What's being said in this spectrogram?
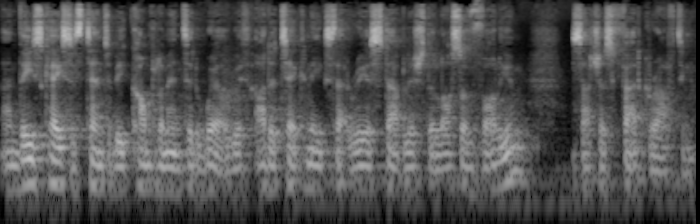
And these cases tend to be complemented well with other techniques that re-establish the loss of volume, such as fat grafting.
